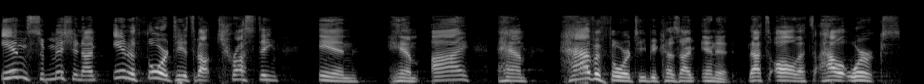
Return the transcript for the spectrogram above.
in submission, I'm in authority, it's about trusting in Him. I am, have authority because I'm in it. That's all. That's how it works.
